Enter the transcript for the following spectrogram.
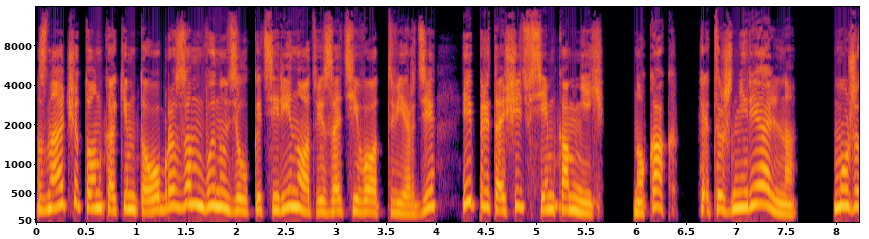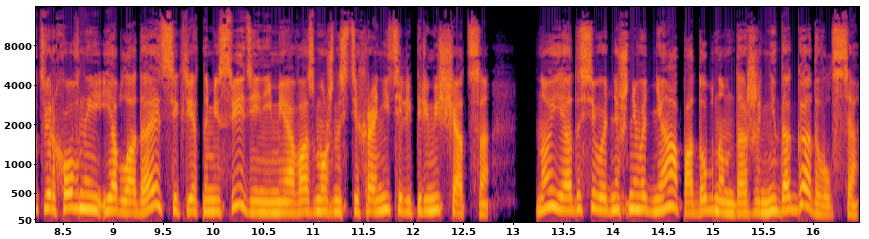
Значит, он каким-то образом вынудил Катерину отвязать его от тверди и притащить в семь камней. Но как? Это же нереально. Может, Верховный и обладает секретными сведениями о возможности хранителей перемещаться — но я до сегодняшнего дня о подобном даже не догадывался.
